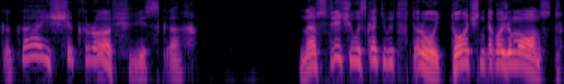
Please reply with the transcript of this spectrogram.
Какая еще кровь в висках? Навстречу выскакивает второй, точно такой же монстр,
